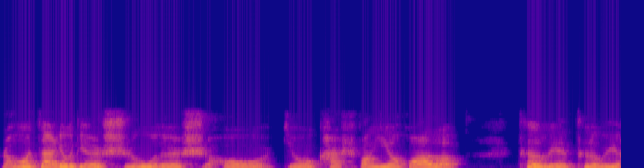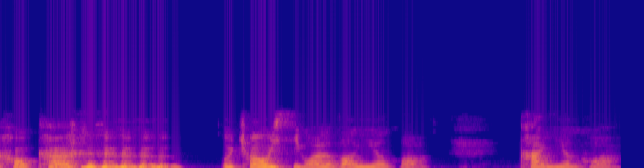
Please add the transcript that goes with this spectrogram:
然后在六点十五的时候就开始放烟花了，特别特别好看，我超喜欢放烟花，看烟花。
